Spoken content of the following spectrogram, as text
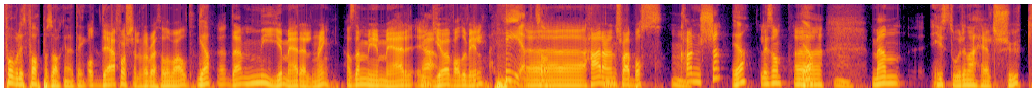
får vi litt fart på saken. Ting. Og det er forskjellen fra Breath of the Wild. Ja. Eh, Det er mye mer Elden Ring. Altså Det er mye mer eh, Ja. gjør hva du vil. Helt sånn. Eh, her er det en svær boss. Kanskje, Ja. liksom. Eh, Ja. Men historien er helt sjuk,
